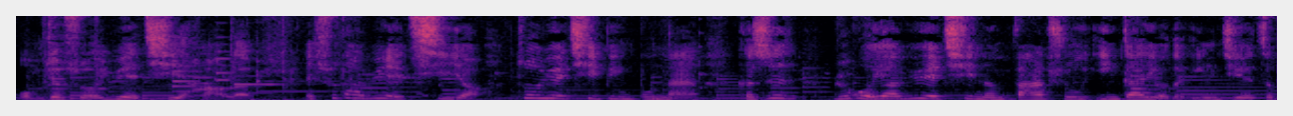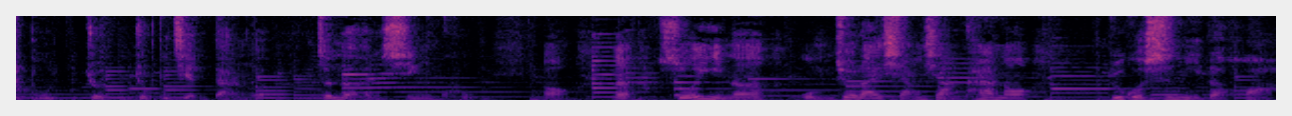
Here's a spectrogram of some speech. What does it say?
我们就说乐器好了。诶，说到乐器哦，做乐器并不难，可是如果要乐器能发出应该有的音阶，这不就就不简单了，真的很辛苦哦。那所以呢，我们就来想想看哦，如果是你的话。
